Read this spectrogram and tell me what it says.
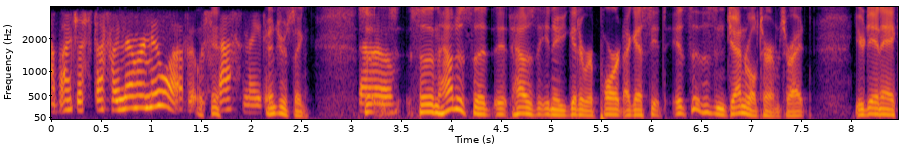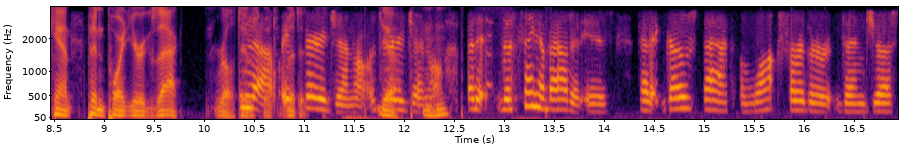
a bunch of stuff I never knew of. It was fascinating. Interesting. So, so, so, then how does the it, how does the, you know you get a report? I guess it, it's this is in general terms, right? Your DNA can't pinpoint your exact relatives. No, but, it's very general. It's yeah. very general. Mm-hmm. But it, the thing about it is that it goes back a lot further than just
